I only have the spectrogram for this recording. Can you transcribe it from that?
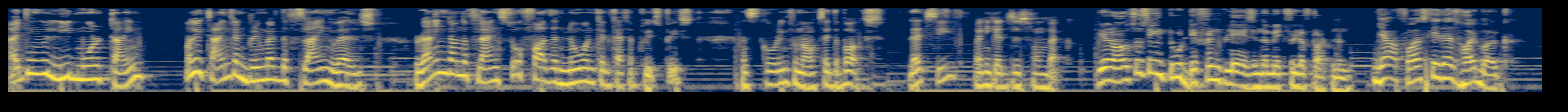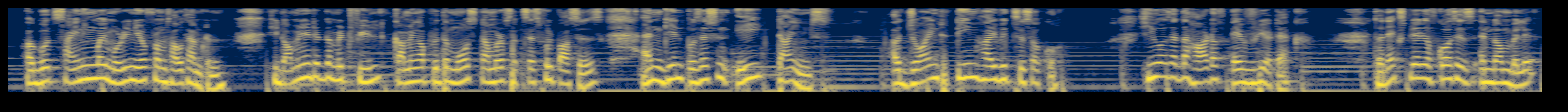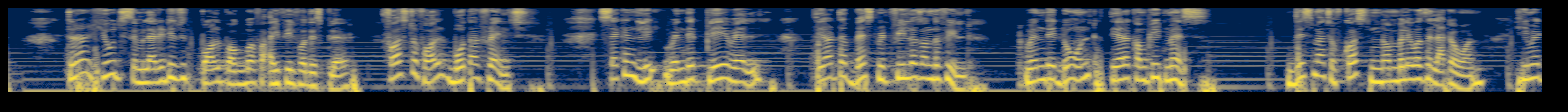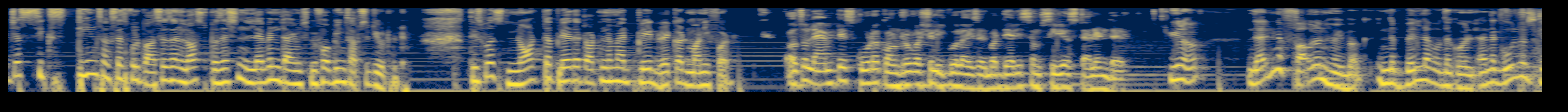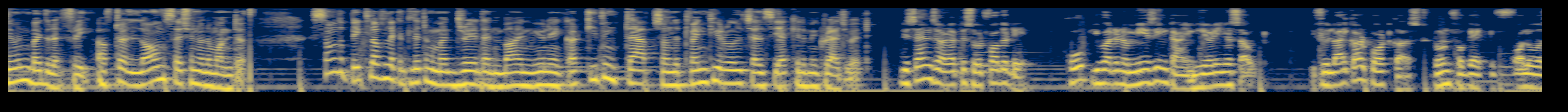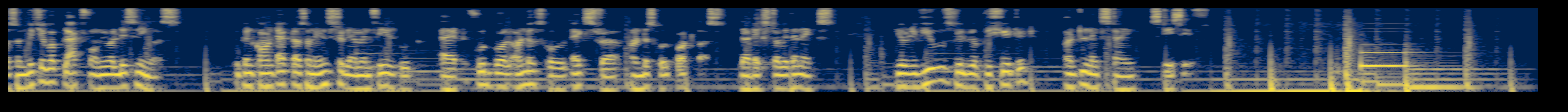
I think we'll need more time. Only time can bring back the flying Welsh, running down the flank so far that no one can catch up to his pace, and scoring from outside the box. Let's see when he gets his form back. We are also seeing two different players in the midfield of Tottenham. Yeah, firstly there's Højbjerg, a good signing by Mourinho from Southampton. He dominated the midfield, coming up with the most number of successful passes and gained possession 8 times, a joint team high with Sissoko. He was at the heart of every attack. The next player, of course, is Ndombele. There are huge similarities with Paul Pogba, I feel, for this player. First of all, both are French. Secondly, when they play well, they are the best midfielders on the field. When they don't, they are a complete mess. This match, of course, Ndombele was the latter one. He made just 16 successful passes and lost possession 11 times before being substituted. This was not the player that Tottenham had paid record money for. Also, Lamptey scored a controversial equalizer, but there is some serious talent there. You know, there had been a foul on Højbjerg in the build-up of the goal, and the goal was given by the referee after a long session on the monitor. Some of the big clubs like Atletico Madrid and Bayern Munich are keeping tabs on the 20-year-old Chelsea academy graduate. This ends our episode for the day. Hope you had an amazing time hearing us out. If you like our podcast, don't forget to follow us on whichever platform you are listening us. You can contact us on Instagram and Facebook at football underscore extra underscore podcast. That extra with an X. Your reviews will be appreciated. Until next time, stay safe.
